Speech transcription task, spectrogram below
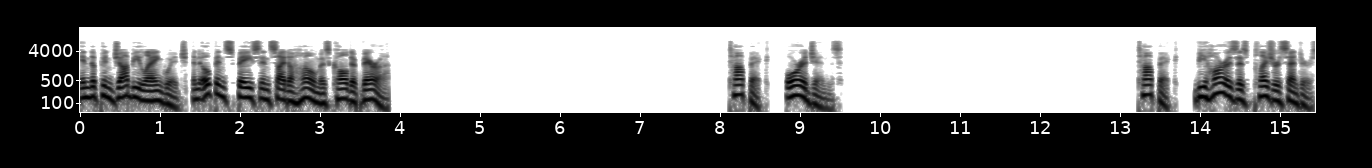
In the Punjabi language, an open space inside a home is called a vera. Origins Viharas as pleasure centers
